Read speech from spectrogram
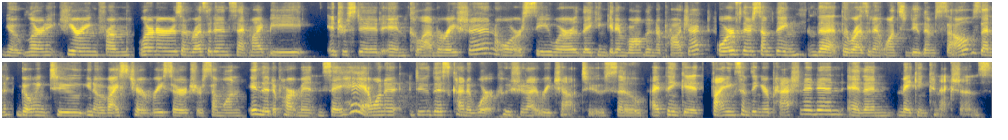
you know learning hearing from learners and residents that might be interested in collaboration or see where they can get involved in a project. Or if there's something that the resident wants to do themselves then going to you know vice chair of research or someone in the department and say hey i want to do this kind of work. Who should i reach out to? So i think it's finding something you're passionate in and then making connections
